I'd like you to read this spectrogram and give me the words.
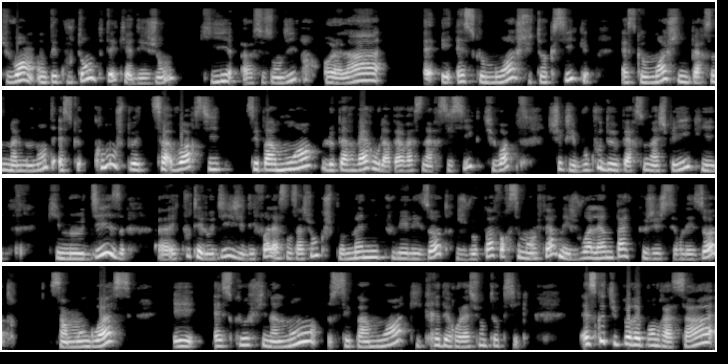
tu vois, en t'écoutant, peut-être qu'il y a des gens qui euh, se sont dit, oh là là, et est-ce que moi je suis toxique? Est-ce que moi je suis une personne malmenante? Est-ce que comment je peux savoir si c'est pas moi le pervers ou la perverse narcissique Tu vois? Je sais que j'ai beaucoup de personnes HPI qui qui me disent euh, écoute Elodie, j'ai des fois la sensation que je peux manipuler les autres, je veux pas forcément le faire mais je vois l'impact que j'ai sur les autres, ça m'angoisse. Et est-ce que finalement c'est pas moi qui crée des relations toxiques? Est-ce que tu peux répondre à ça?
